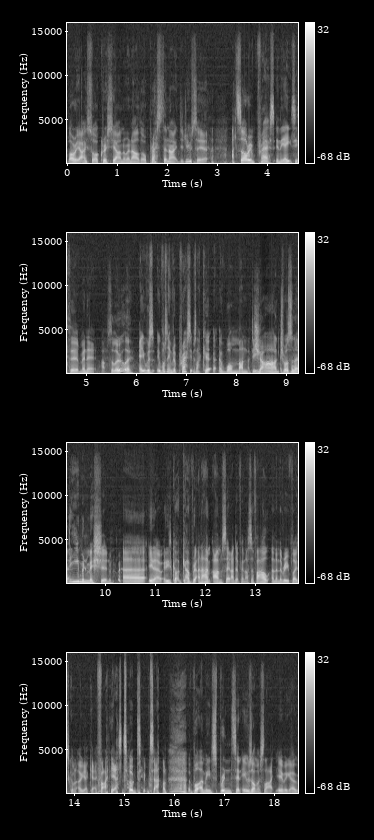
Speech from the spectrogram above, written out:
Laurie, I saw Cristiano Ronaldo press tonight. Did you see it? I saw him press in the 83rd minute. Absolutely. It was. It wasn't even a press. It was like a, a one-man de- charge, wasn't it? Demon mission. uh, you know, and he's got Gabriel, and I'm, I'm saying I don't think that's a foul. And then the replay's coming. Oh yeah, okay, fine. He has tugged him down. But I mean, sprinting. It was almost like, here we go.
